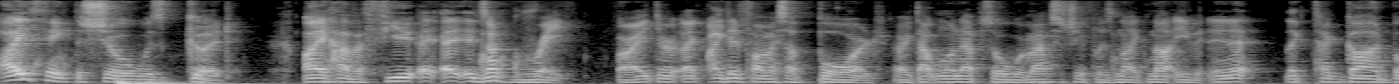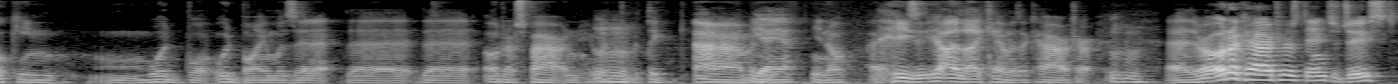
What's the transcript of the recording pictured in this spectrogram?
I think the show was good. I have a few. It's not great. All right, there. Like I did find myself bored. Like that one episode where Master Chief was like not even in it. Like thank God, booking Woodbine, Woodbine was in it. The the other Spartan who with, the, with the arm. and, Yeah, yeah. You know, uh, he's. I like him as a character. Uh, there are other characters they introduced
